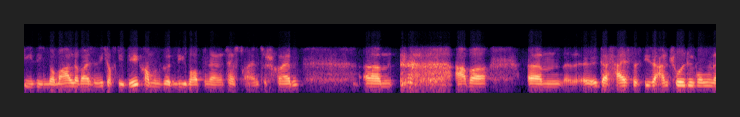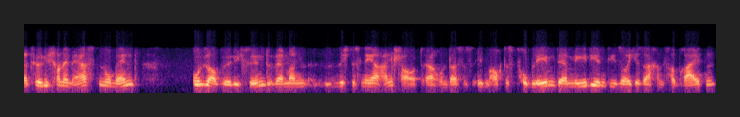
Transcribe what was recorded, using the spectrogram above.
die sie normalerweise nicht auf die Idee kommen würden, die überhaupt in einen Test reinzuschreiben. Ähm, aber ähm, das heißt, dass diese Anschuldigungen natürlich schon im ersten Moment unglaubwürdig sind, wenn man sich das näher anschaut. Ja. Und das ist eben auch das Problem der Medien, die solche Sachen verbreiten,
